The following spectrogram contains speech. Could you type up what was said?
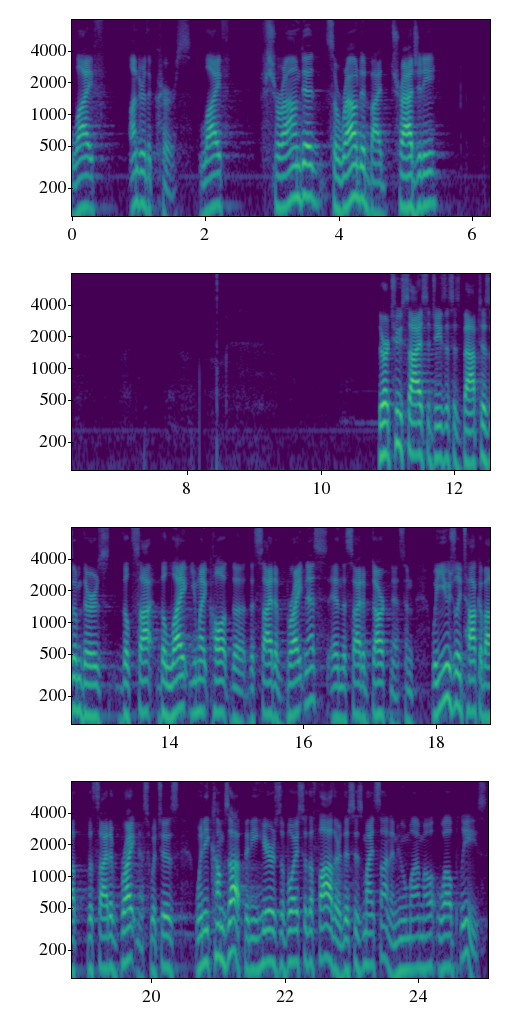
life under the curse, life surrounded, surrounded by tragedy, There are two sides to Jesus' baptism. There's the, the light, you might call it the, the side of brightness, and the side of darkness. And we usually talk about the side of brightness, which is when he comes up and he hears the voice of the Father, This is my Son, in whom I'm well pleased,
